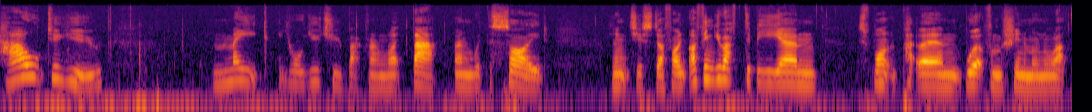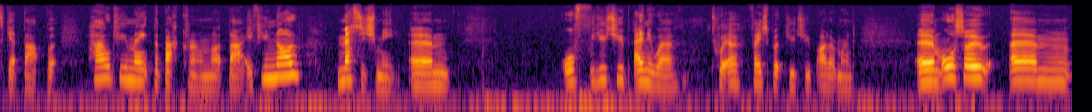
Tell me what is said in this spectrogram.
how do you make your YouTube background like that and with the side linked to your stuff? I, I think you have to be um, um, work for Machinima and all that to get that. But how do you make the background like that? If you know, message me. Um, or YouTube, anywhere. Twitter, Facebook, YouTube, I don't mind. Um, also, um,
